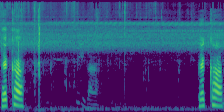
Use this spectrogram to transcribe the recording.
백합. 씨가. 백합.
